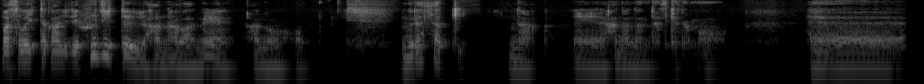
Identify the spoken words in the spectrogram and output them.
まあそういった感じで、富士という花はね、あの、紫な、えー、花なんですけども、え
